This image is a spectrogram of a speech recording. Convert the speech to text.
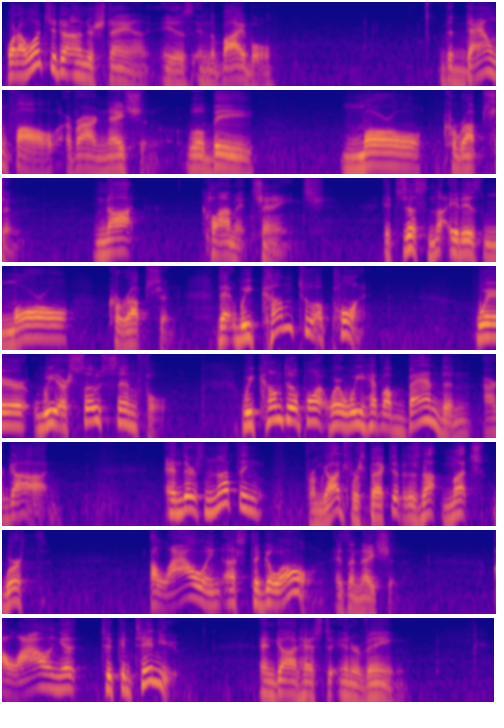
what I want you to understand is in the Bible, the downfall of our nation will be moral corruption, not climate change. It's just not, it is moral corruption. That we come to a point where we are so sinful, we come to a point where we have abandoned our God. And there's nothing, from God's perspective, there's not much worth allowing us to go on as a nation, allowing it to continue. And God has to intervene.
